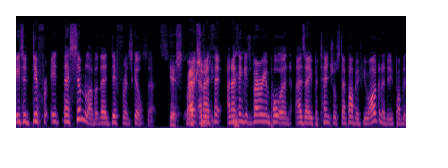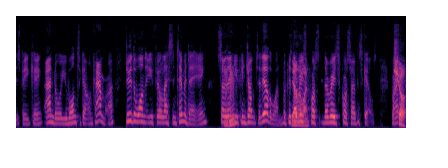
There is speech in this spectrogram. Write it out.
it's a different. It, they're similar, but they're different skill sets. Yes, right. absolutely. And I think, and I think it's very important as a potential step up if you are going to do public speaking and or you want to get on camera, do the one that you feel less intimidating, so Mhm. then you can jump to the other one because The there other is one. cross there is crossover skills. Right. Sure,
